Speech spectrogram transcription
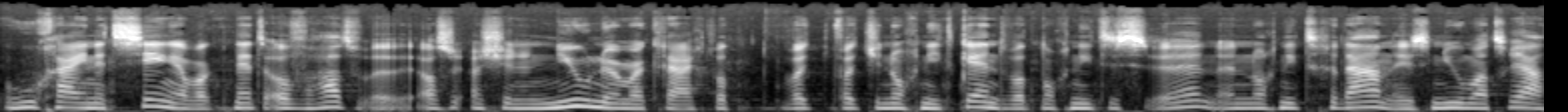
hoe ga je het zingen? Wat ik net over had. Als, als je een nieuw nummer krijgt, wat, wat, wat je nog niet kent, wat nog niet, is, nog niet gedaan is, nieuw materiaal.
